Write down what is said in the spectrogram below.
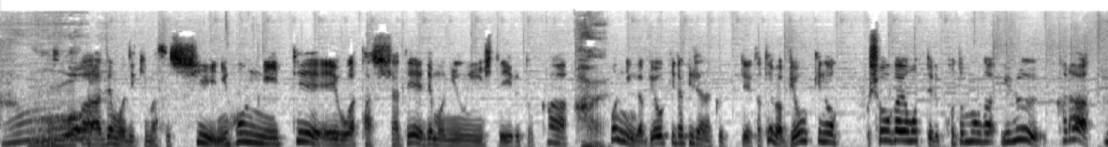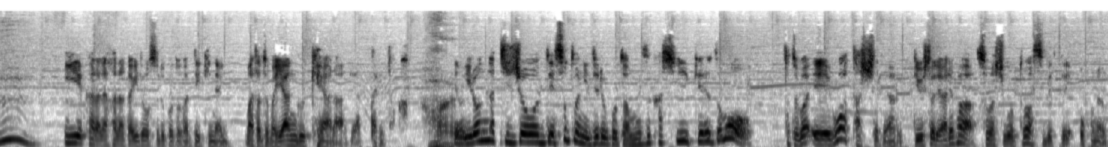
からでもできますし、日本にいて英語が達者で、でも入院しているとか、はい、本人が病気だけじゃなくって、例えば病気の障害を持っている子供がいるから、うん、家からなかなか移動することができない。まあ、例えばヤングケアラーであったりとか。はい、でもいろんな事情で外に出ることは難しいけれども、例えば英語は達者であるっていう人であれば、その仕事は全て行う。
